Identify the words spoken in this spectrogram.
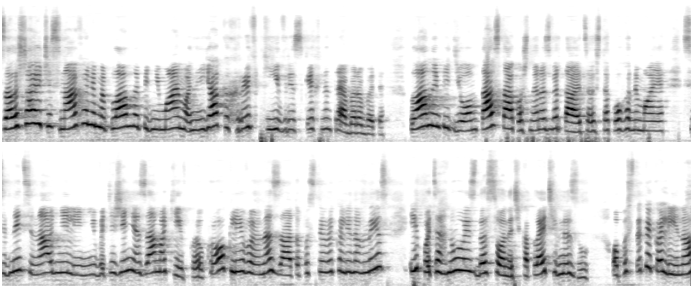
Залишаючись нахилі, ми плавно піднімаємо, ніяких ривків різких не треба робити. Плавний підйом, таз також не розвертається, ось такого немає. Сідниці на одній лінії, витяжіння за маківкою. Крок лівою назад, опустили коліно вниз і потягнулись до сонечка, плечі внизу. Опустити коліно,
